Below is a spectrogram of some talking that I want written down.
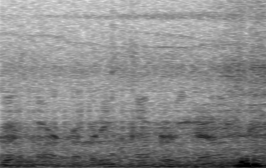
Good car company. Bumpers down.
